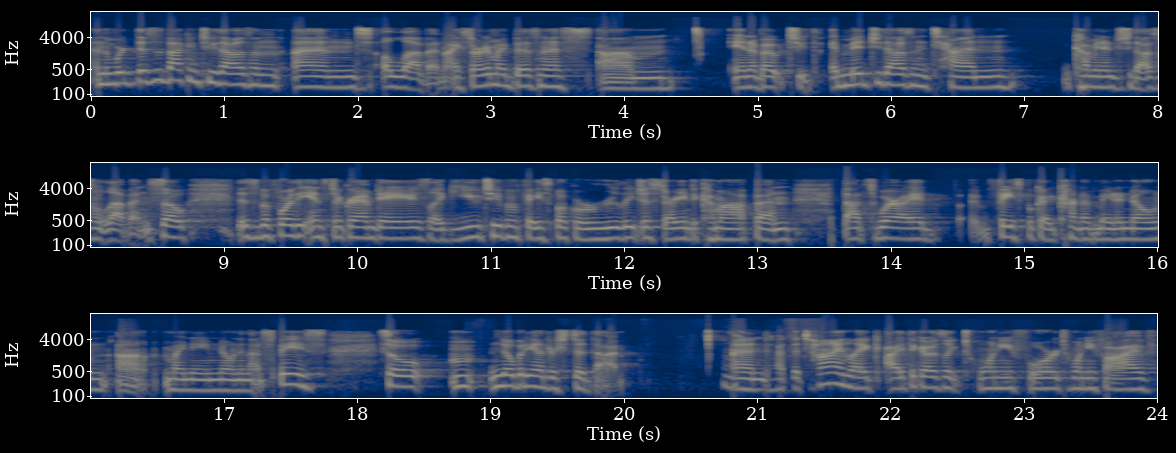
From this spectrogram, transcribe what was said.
And then we're, this is back in 2011. I started my business um, in about two, mid 2010 coming into 2011. So this is before the Instagram days, like YouTube and Facebook were really just starting to come up. And that's where I had Facebook I had kind of made a known, uh, my name known in that space. So m- nobody understood that. Mm-hmm. And at the time, like, I think I was like 24, 25.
